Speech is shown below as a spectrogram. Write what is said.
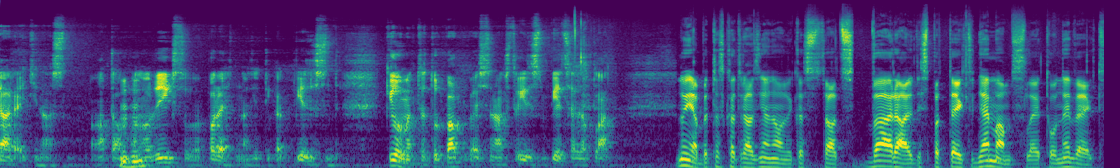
jārēķinās. Attālumā mm -hmm. no Rīgas var pareiķināt, ja tikai 50 km tur papildus sanāks 35 eiro klāt. Nu jā, bet tas katrā ziņā nav nekas tāds vērā, es pat teiktu, ņemams, lai to neveiktu.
